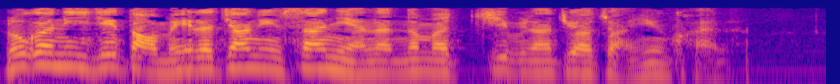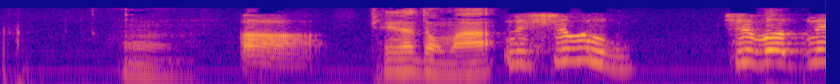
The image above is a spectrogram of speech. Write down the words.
如果你已经倒霉了将近三年了，那么基本上就要转运快了。嗯，啊，听得懂吗？那师傅你，师傅那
